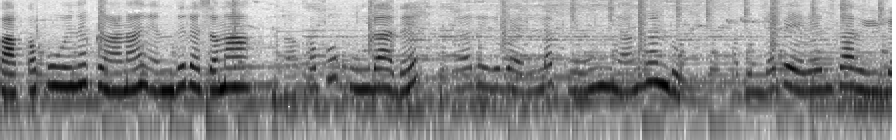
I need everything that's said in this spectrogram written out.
കാക്കപ്പൂവിനെ കാണാൻ എന്ത് രസമാ. കാക്കപ്പൂ കൂടാതെ വേറൊരു വെള്ള പൂവും ഞാൻ കണ്ടു. അതിന്റെ പേര് എനിക്കറിയില്ല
